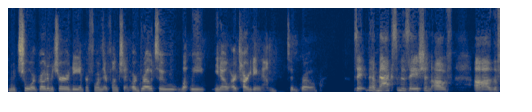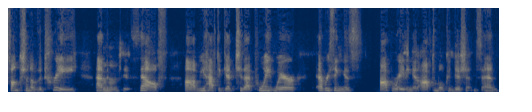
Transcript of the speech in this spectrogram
mature, grow to maturity and perform their function or grow to what we, you know, are targeting them to grow. the maximization of uh, the function of the tree and the Mhm. tree itself. Um, you have to get to that point where everything is operating at optimal conditions. And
